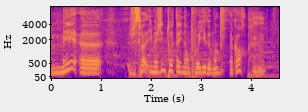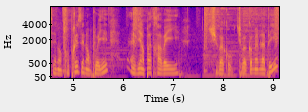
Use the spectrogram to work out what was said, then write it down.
Mais, euh, je sais pas, imagine, toi, tu as une employée demain, d'accord? Tu une entreprise, tu une employée, elle vient pas travailler. Tu vas, tu vas quand même la payer?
